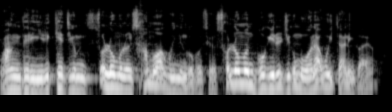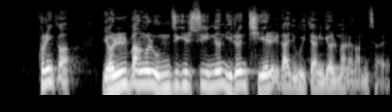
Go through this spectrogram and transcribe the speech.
왕들이 이렇게 지금 솔로몬을 사모하고 있는 거 보세요. 솔로몬 보기를 지금 원하고 있다니까요. 그러니까 열방을 움직일 수 있는 이런 지혜를 가지고 있다는 게 얼마나 감사해요.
